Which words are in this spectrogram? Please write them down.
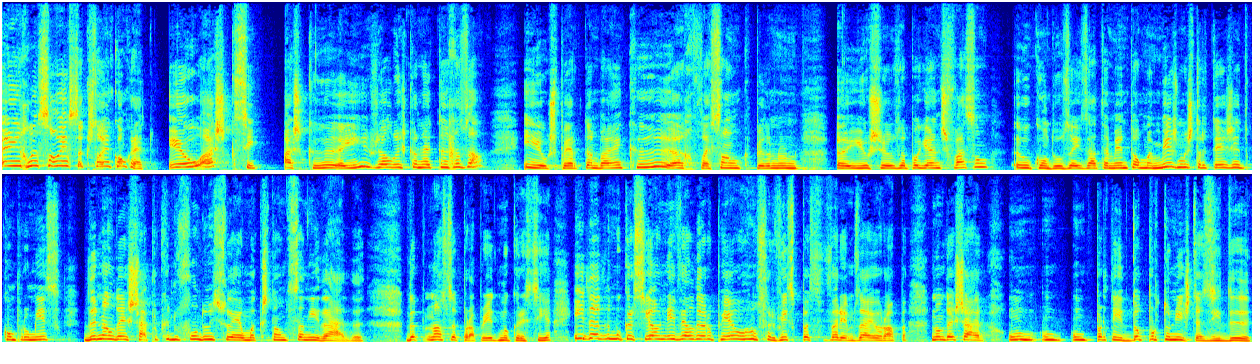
Em relação a essa questão em concreto, eu acho que sim acho que aí José Luís Caneto tem razão. E eu espero também que a reflexão que Pedro Nuno eh, e os seus apoiantes façam uh, conduza exatamente a uma mesma estratégia de compromisso de não deixar, porque no fundo isso é uma questão de sanidade da nossa própria democracia. E da democracia ao nível europeu, é um serviço que faremos à Europa, não deixar um, um, um partido de oportunistas e de,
